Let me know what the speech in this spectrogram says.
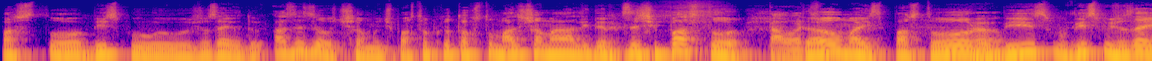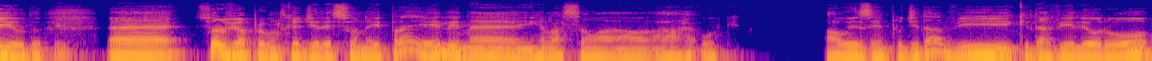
Pastor, Bispo José Ildo, às vezes eu te chamo de pastor porque eu tô acostumado a chamar a liderança de pastor. Tá ótimo. Então, mas pastor, Não? bispo, bispo José Ildo. É, o senhor viu a pergunta que eu direcionei para ele, né, em relação a, a, ao exemplo de Davi, que Davi ele orou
